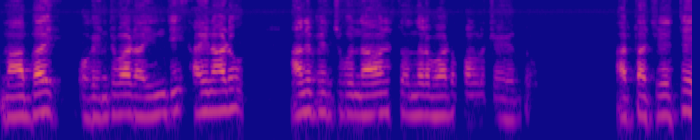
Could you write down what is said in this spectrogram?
మా అబ్బాయి ఒక ఇంటివాడు అయింది. అయినాడు అనిపించుకుందామని తొందరపాటు పనులు చేయొద్దు. అట్లా చేస్తే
